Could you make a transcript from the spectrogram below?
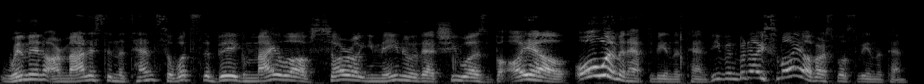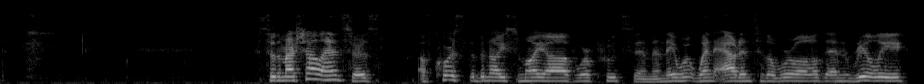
women are modest in the tent. So what's the big Maila of Sarah Imenu that she was Ba'oyel? All women have to be in the tent. Even B'nai are supposed to be in the tent. So the Maharshal answers, of course, the B'nai were Prutzim, and they went out into the world, and really,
